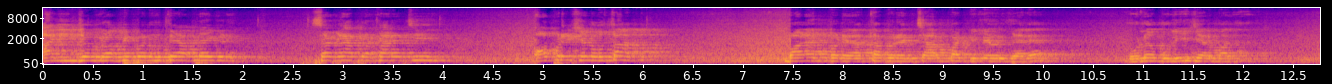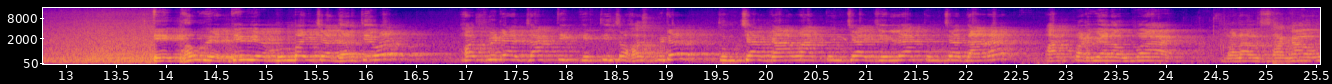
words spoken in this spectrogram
आज इंजिओग्राफी पण होते आपल्या इकडे. सगळ्या प्रकाराची ऑपरेशन होतात. बाळणपणे आतापर्यंत चार पाच डिलेवरी झाल्या. मुलं मुली जन्माला. एक भव्य दिव्य मुंबईच्या धर्ती हॉस्पिटल जागतिक कीर्तीचं हॉस्पिटल तुमच्या गावात तुमच्या जिल्ह्यात तुमच्या दारात आज पडव्याला उभा आहे. मला सांगाव हो.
